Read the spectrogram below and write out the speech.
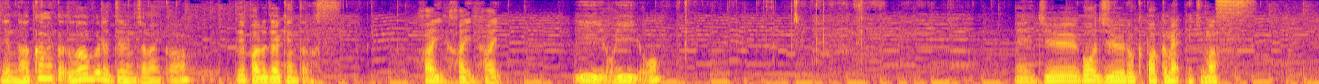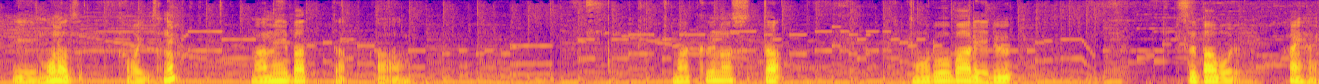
いや、なかなか上振れてるんじゃないか？で、パルデア・ケンタロス。はいはいはい。いいよいいよ。えー、15、16パック目いきます。えー、モノズ。かわいいですね。豆バッタ。ああ。幕の下。モロバレル。スーパーボール。はいはいはい。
